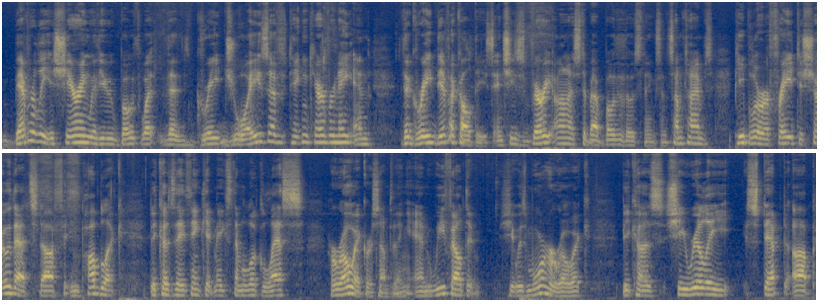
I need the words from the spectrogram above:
Beverly is sharing with you both what the great joys of taking care of Renee and the great difficulties and she's very honest about both of those things. And sometimes people are afraid to show that stuff in public because they think it makes them look less heroic or something. And we felt that she was more heroic because she really stepped up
